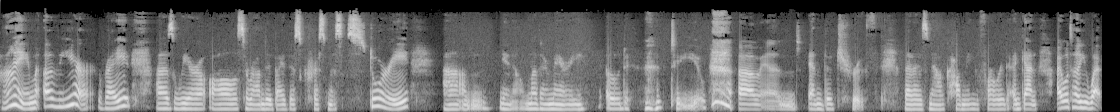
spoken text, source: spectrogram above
time of year, right? As we are all surrounded by this Christmas story. Um, you know, Mother Mary, ode to you, um, and and the truth that is now coming forward again. I will tell you what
